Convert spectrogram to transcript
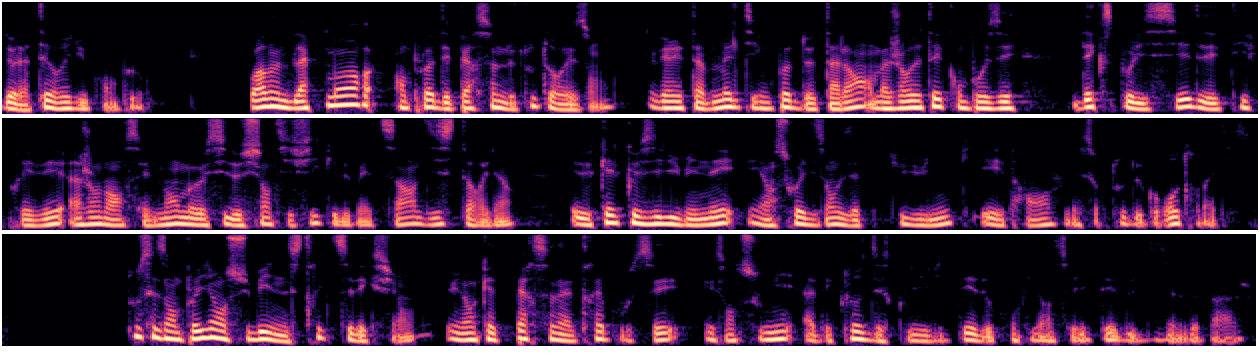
de la théorie du complot. Warden Blackmore emploie des personnes de toute horizon, véritable melting pot de talents en majorité composé d'ex-policiers, détectives privés, agents d'enseignement, mais aussi de scientifiques et de médecins, d'historiens et de quelques illuminés ayant soi-disant des aptitudes uniques et étranges, mais surtout de gros traumatismes. Tous ces employés ont subi une stricte sélection, une enquête personnelle très poussée et sont soumis à des clauses d'exclusivité et de confidentialité de dizaines de pages.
